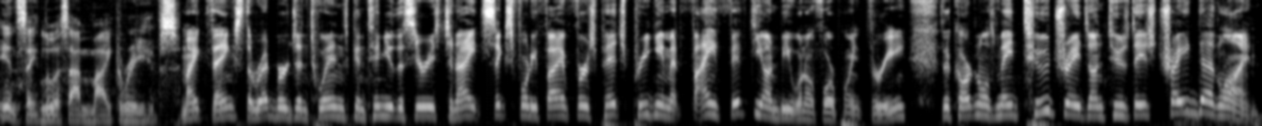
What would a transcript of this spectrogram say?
in St. Louis. I'm Mike Reeves. Mike, thanks. The Redbirds and Twins continue the series tonight. 645 first pitch, pregame at 550 on B104.3. The Cardinals made two trades on Tuesday's trade deadline.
